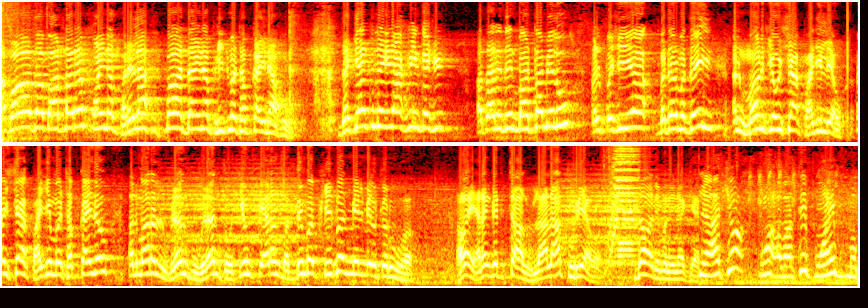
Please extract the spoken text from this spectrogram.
આ બધા બાટલા રે પોઈના ભરેલા, બધા એના ફ્રીજમાં ઠપકાઈ નાખું. જગ્યા જ નહીં રાખવી કશું. અત્યારે જઈને બાટલા મેલું અને પછી બજારમાં જઈ અને મન જેવું શાકભાજી લેવું. અને શાકભાજી મેં ઠપકાઈ દઉં અને મારા લુગડાને ભૂગડાને ધોતીયું પ્યારણ બધું મેં ફ્રીજમાં જ મેલ મેલ કરવું હોય. હવે હેરાન કરી ચાલુ. લાલા, તું રે હવે. જવા દે મને એના ક્યાં? હું વસ્તી પાણી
